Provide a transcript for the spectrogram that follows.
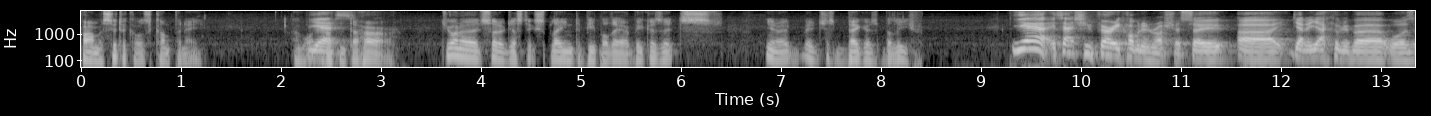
pharmaceuticals company and what yes. happened to her. Do you want to sort of just explain to people there because it's you know it just beggars belief. Yeah, it's actually very common in Russia. So uh, Yana Yakovleva was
